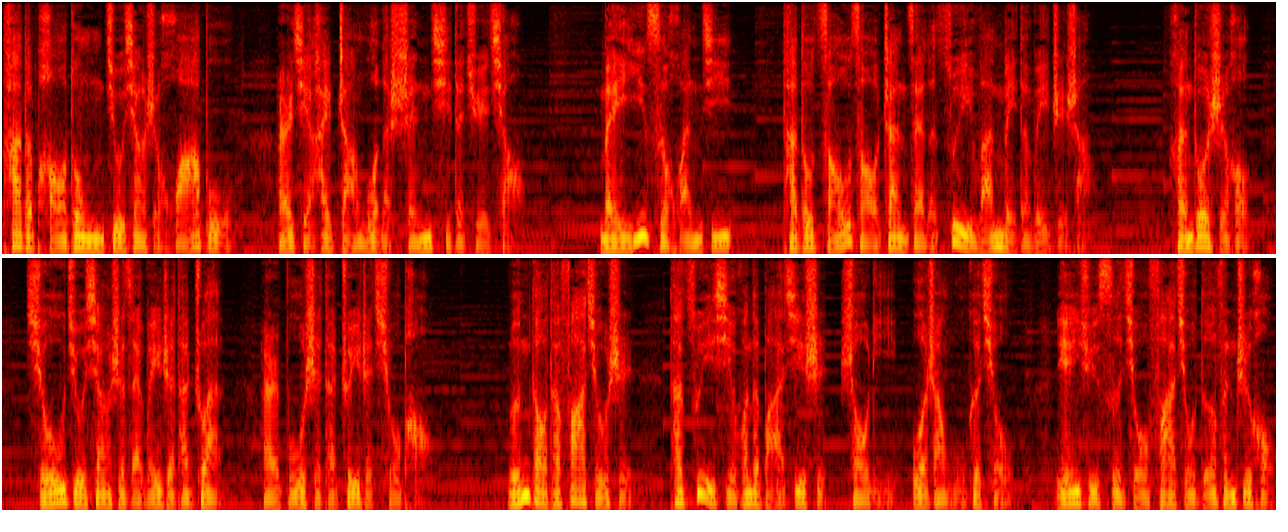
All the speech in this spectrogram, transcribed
他的跑动就像是滑步，而且还掌握了神奇的诀窍。每一次还击。他都早早站在了最完美的位置上，很多时候球就像是在围着他转，而不是他追着球跑。轮到他发球时，他最喜欢的把戏是手里握上五个球，连续四球发球得分之后，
